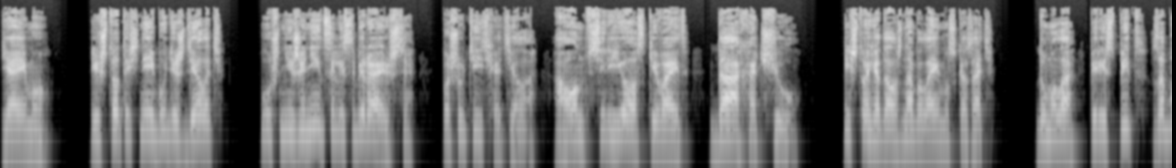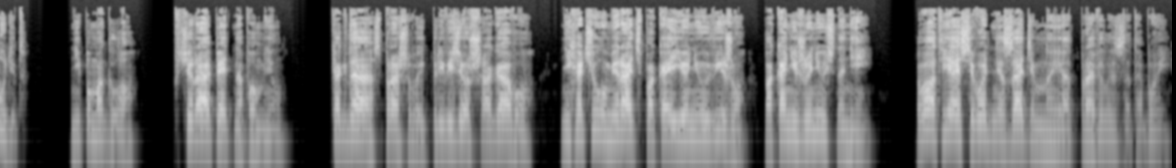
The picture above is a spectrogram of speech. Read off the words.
Я ему, и что ты с ней будешь делать? Уж не жениться ли собираешься? Пошутить хотела, а он всерьез кивает. Да, хочу. И что я должна была ему сказать? Думала, переспит, забудет. Не помогло. Вчера опять напомнил. Когда, спрашивает, привезешь Агаву? Не хочу умирать, пока ее не увижу, пока не женюсь на ней. Вот я сегодня затемно и отправилась за тобой.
